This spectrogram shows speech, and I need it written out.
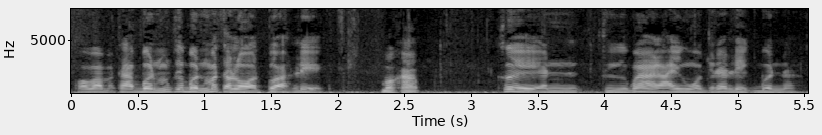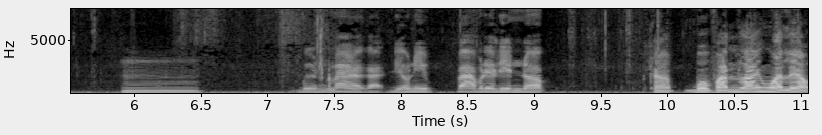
เพราะว่าถ้าเบิ้ลมันจะเบิ้ลมาตลอดตัวเลขบอกครับเคยอันถือมาหลายงวดจะได้เลขเบิ้ลนะอืมเบิ้ลมากอะเดี๋ยวนี้ป้าไปเรียนดอกครับบ่ฝันหลายงวดแล้ว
